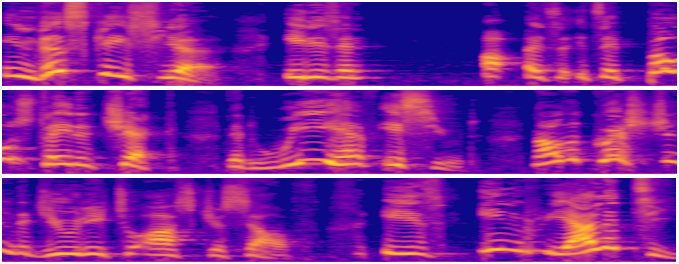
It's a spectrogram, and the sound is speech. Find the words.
In this case here, it is an uh, it's, a, it's a post-dated check that we have issued. Now the question that you need to ask yourself is, in reality,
